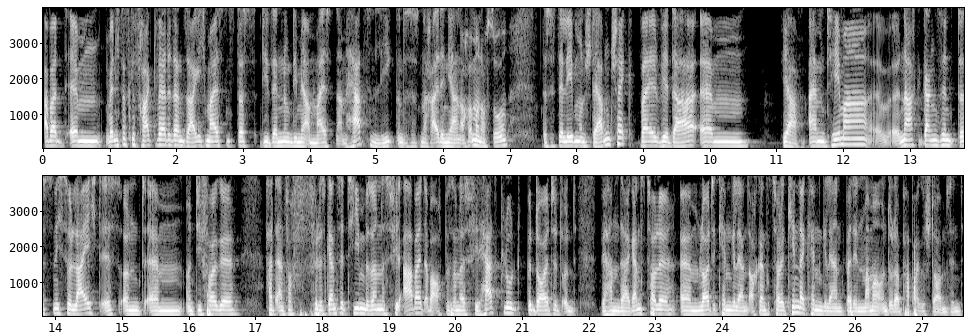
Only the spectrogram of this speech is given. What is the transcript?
Aber ähm, wenn ich das gefragt werde, dann sage ich meistens, dass die Sendung, die mir am meisten am Herzen liegt, und das ist nach all den Jahren auch immer noch so, das ist der Leben- und Sterben-Check, weil wir da ähm, ja, einem Thema äh, nachgegangen sind, das nicht so leicht ist und ähm, und die Folge hat einfach für das ganze Team besonders viel Arbeit, aber auch besonders viel Herzblut bedeutet und wir haben da ganz tolle ähm, Leute kennengelernt, auch ganz tolle Kinder kennengelernt, bei denen Mama und oder Papa gestorben sind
